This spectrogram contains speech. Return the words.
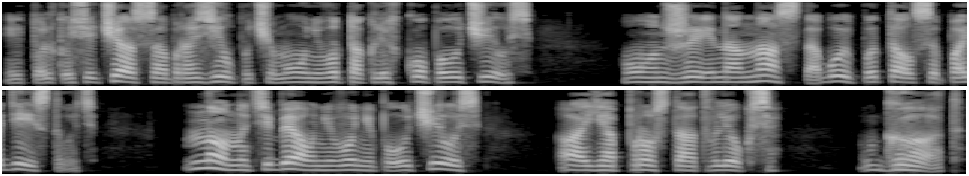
и только сейчас сообразил, почему у него так легко получилось. Он же и на нас с тобой пытался подействовать. Но на тебя у него не получилось, а я просто отвлекся. Гад!»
